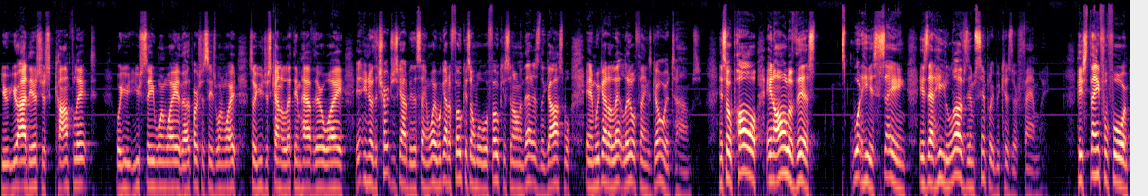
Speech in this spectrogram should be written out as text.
your, your ideas just conflict, where you, you see one way, the other person sees one way, so you just kind of let them have their way. And, you know, the church has got to be the same way. we got to focus on what we're focusing on, and that is the gospel. And we got to let little things go at times. And so, Paul, in all of this, what he is saying is that he loves them simply because they're family. He's thankful for them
